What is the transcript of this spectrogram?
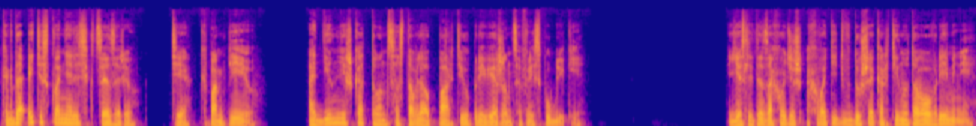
Когда эти склонялись к Цезарю, те — к Помпею, один лишь Катон составлял партию приверженцев республики. Если ты захочешь охватить в душе картину того времени,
